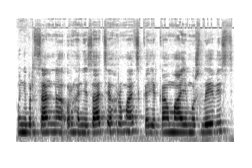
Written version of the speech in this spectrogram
універсальна організація громадська, яка має можливість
